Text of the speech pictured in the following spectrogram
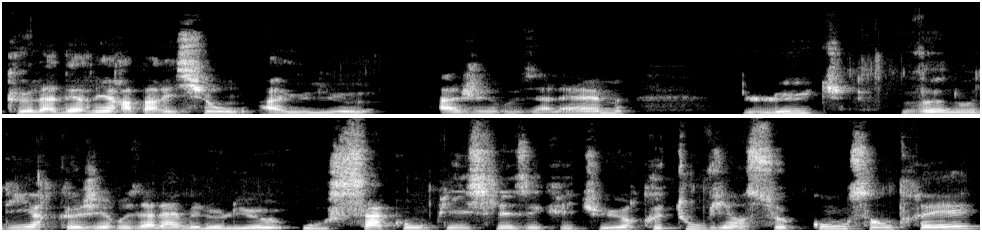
que la dernière apparition a eu lieu à Jérusalem, Luc veut nous dire que Jérusalem est le lieu où s'accomplissent les Écritures, que tout vient se concentrer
